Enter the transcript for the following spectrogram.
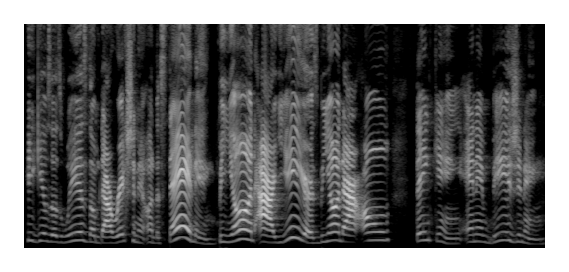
He gives us wisdom, direction, and understanding beyond our years, beyond our own thinking and envisioning.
